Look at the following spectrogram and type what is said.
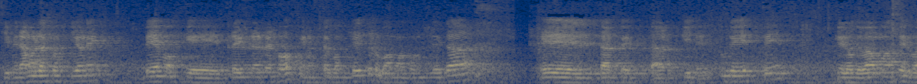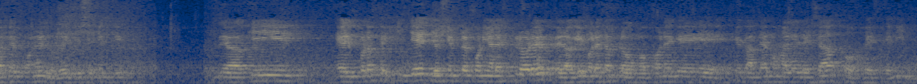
Si miramos las opciones, vemos que trae un RHOS que no está completo, lo vamos a completar. El target architecture este, que lo que vamos a hacer va a ser ponerlo de x De aquí el Processing Jet yo siempre ponía el Explorer, pero aquí por ejemplo como pone que, que cambiamos al LSA, pues este mismo,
